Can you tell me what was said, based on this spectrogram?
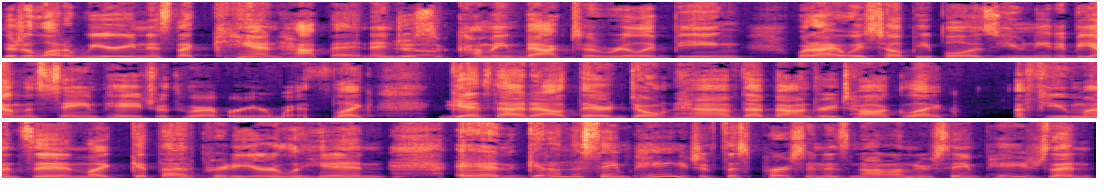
there's a lot of weariness that can happen. And just Yeah. coming back to really being what I always tell people is you need to be on the same page with whoever you're with. Like, get Yes. that out there. Don't have that boundary talk like, a few months in, like get that pretty early in and get on the same page. If this person is not on Mm. your same page, then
